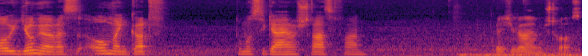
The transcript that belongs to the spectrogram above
Oh Junge, was... Oh mein Gott. Du musst die geheime Straße fahren. Welche geheime Straße?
